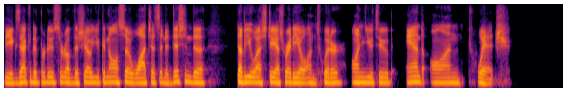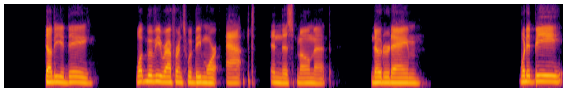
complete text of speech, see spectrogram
the executive producer of the show. You can also watch us in addition to WSJS Radio on Twitter, on YouTube, and on Twitch. WD, what movie reference would be more apt in this moment? Notre Dame. Would it be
